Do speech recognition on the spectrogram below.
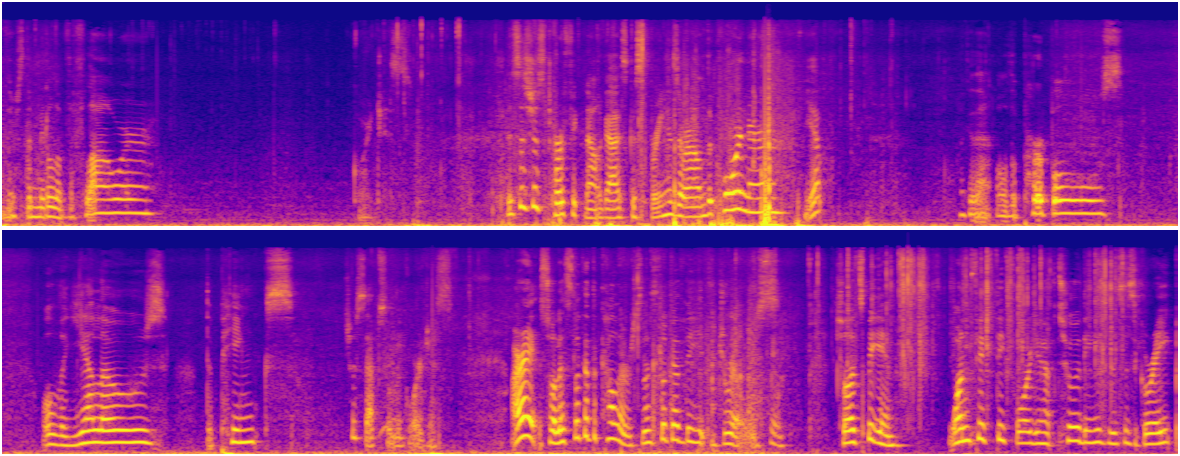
There's the middle of the flower. Gorgeous. This is just perfect now, guys, because spring is around the corner. Yep. Look at that. All the purples, all the yellows, the pinks. Just absolutely gorgeous. All right, so let's look at the colors. Let's look at the drills. Okay. So let's begin. 154, you have two of these. This is grape,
